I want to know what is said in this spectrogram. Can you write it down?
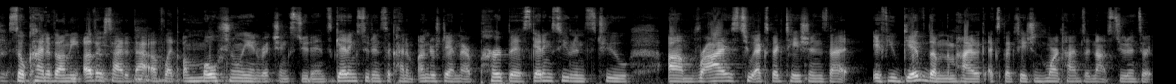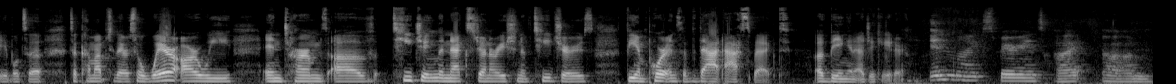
Yeah. So kind of on the other side of that of like emotionally enriching students, getting students to kind of understand their purpose, getting students to um, rise to expectations that if you give them them high expectations more times than not students are able to to come up to there so where are we in terms of teaching the next generation of teachers the importance of that aspect of being an educator? In my experience, I um,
